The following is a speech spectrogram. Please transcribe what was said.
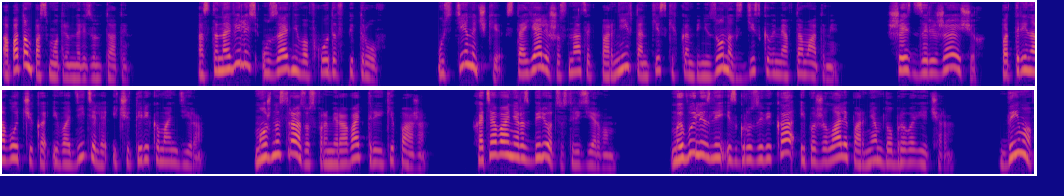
А потом посмотрим на результаты. Остановились у заднего входа в Петров. У стеночки стояли 16 парней в танкистских комбинезонах с дисковыми автоматами. Шесть заряжающих, по три наводчика и водителя и четыре командира. Можно сразу сформировать три экипажа. Хотя Ваня разберется с резервом. Мы вылезли из грузовика и пожелали парням доброго вечера. Дымов,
